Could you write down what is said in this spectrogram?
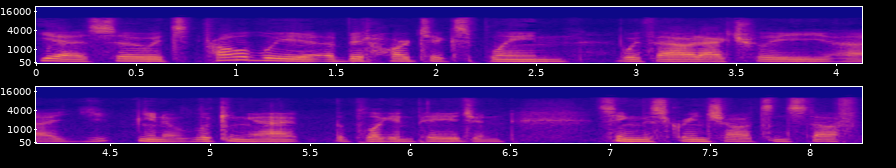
Yeah, so it's probably a bit hard to explain without actually, uh, you, you, know, looking at the plugin page and seeing the screenshots and stuff.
